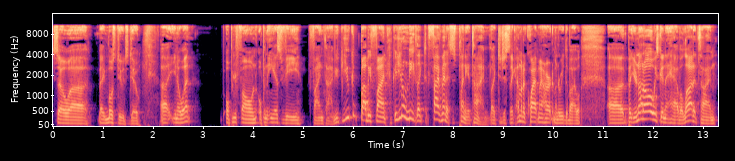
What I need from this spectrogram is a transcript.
So, uh, like most dudes do. Uh, you know what? Open your phone, open the ESV, find time. You, you could probably find, because you don't need, like, five minutes is plenty of time. Like, to just, like, I'm going to quiet my heart, I'm going to read the Bible. Uh, but you're not always going to have a lot of time.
